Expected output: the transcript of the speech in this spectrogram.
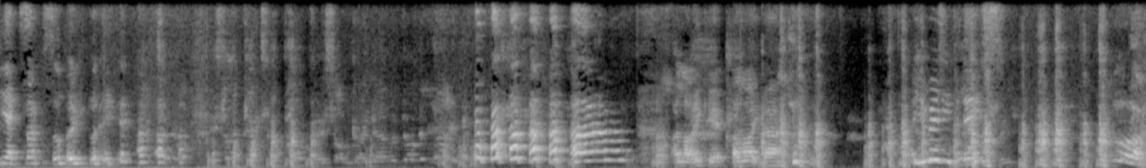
Yes, absolutely. I like it. I like that. Are you ready for this? Ugh.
